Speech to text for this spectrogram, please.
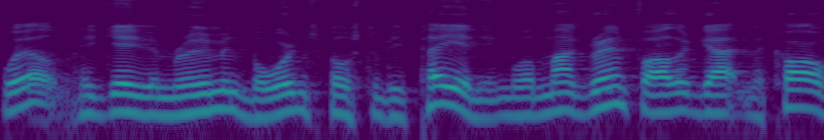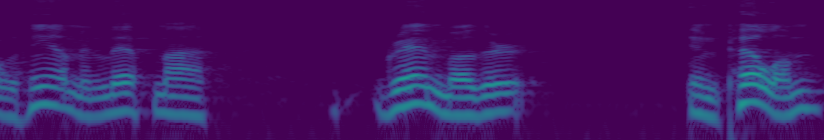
Well, he gave him room and board and supposed to be paying him. Well, my grandfather got in the car with him and left my grandmother in Pelham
